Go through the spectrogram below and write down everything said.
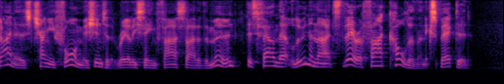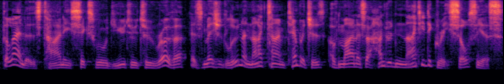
China's Chang'e 4 mission to the rarely seen far side of the moon has found that lunar nights there are far colder than expected. The lander's tiny six-wheeled Yutu-2 rover has measured lunar nighttime temperatures of minus 190 degrees Celsius.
